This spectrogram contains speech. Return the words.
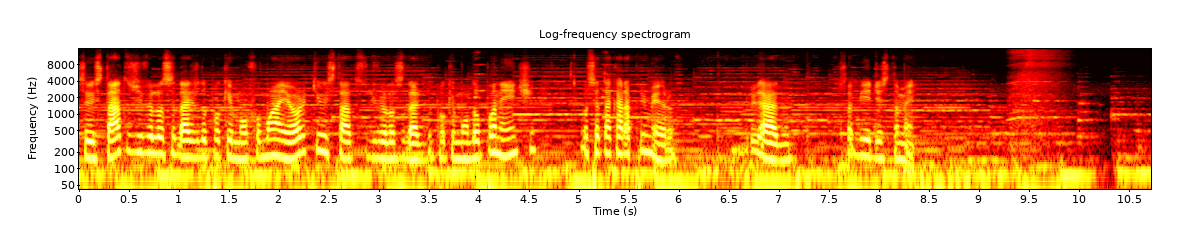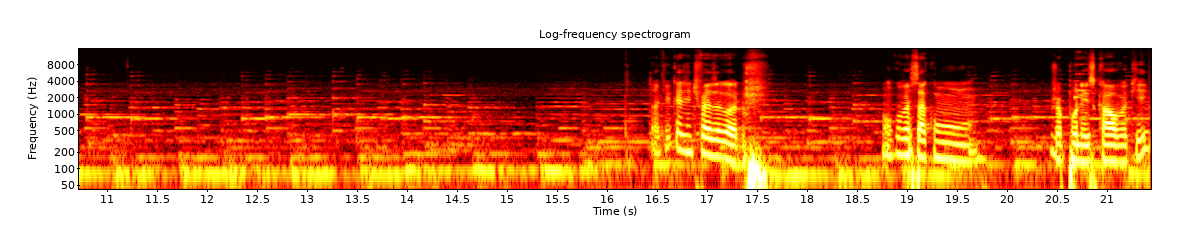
Se o status de velocidade do Pokémon for maior que o status de velocidade do Pokémon do oponente, você atacará primeiro. Obrigado. Sabia disso também. Tá, o que, que a gente faz agora? Vamos conversar com o japonês calvo aqui.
